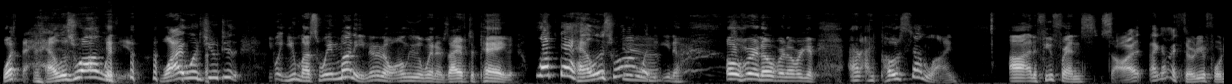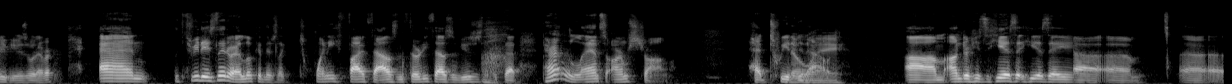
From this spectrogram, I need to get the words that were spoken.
What the hell is wrong with you? Why would you do that? What, You must win money. No, no, no. Only the winners. I have to pay. What the hell is wrong with you? You know, over and over and over again. And I posted online, uh, and a few friends saw it. I got like 30 or 40 views or whatever. And three days later, I look and there's like 25,000, 30,000 views or something like that. Apparently, Lance Armstrong had tweeted No it out um, under his he has a, he has a uh, um, uh,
